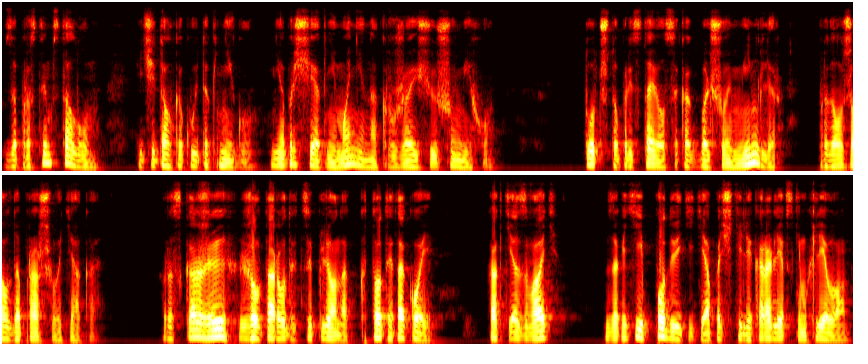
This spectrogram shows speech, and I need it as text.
за простым столом и читал какую-то книгу, не обращая внимания на окружающую шумиху. Тот, что представился как Большой Минглер, продолжал допрашивать Ака. «Расскажи, желтородый цыпленок, кто ты такой? Как тебя звать? За какие подвиги тебя почтили королевским хлебом?»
